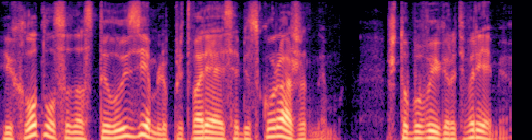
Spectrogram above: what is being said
и хлопнулся на стылую землю, притворяясь обескураженным, чтобы выиграть время.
